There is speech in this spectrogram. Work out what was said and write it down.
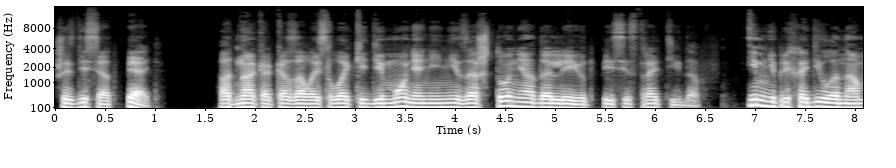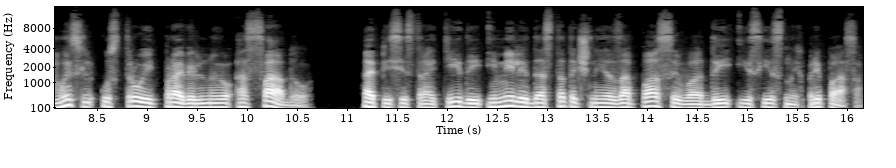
65. Однако, казалось, лакедемоняне ни за что не одолеют писистратидов. Им не приходило на мысль устроить правильную осаду, а писистратиды имели достаточные запасы воды и съестных припасов.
